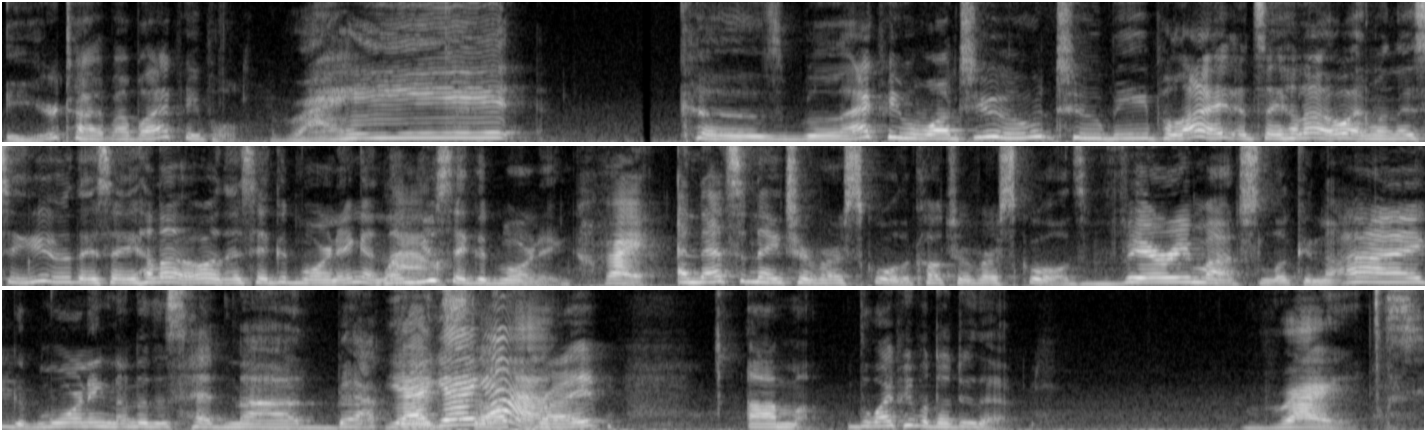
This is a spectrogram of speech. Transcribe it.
you're talking about black people Right. Because black people want you to be polite and say hello and when they see you they say hello and they say good morning and then you say good morning Right. and that's the nature of our school the culture of our school it's very much look in the eye good morning none of this head nod backward Yeah, yeah, stuff yeah. right um, the white people don't do that Right.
